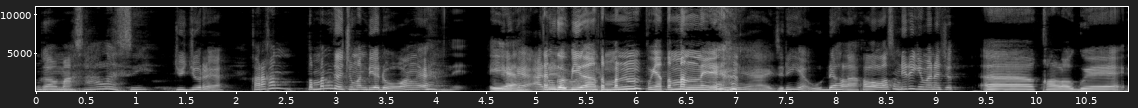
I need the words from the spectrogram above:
nggak masalah sih, jujur ya. Karena kan temen gak cuma dia doang ya. Iya, kan gue bilang temen punya temen nih. Iya, jadi ya udah lah. Kalau lo sendiri gimana cut? eh kalau gue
